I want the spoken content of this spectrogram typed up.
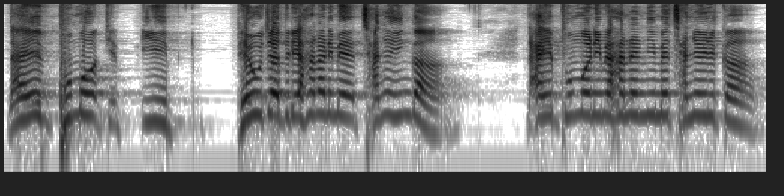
나의 부모, 이 배우자들이 하나님의 자녀인가? 나의 부모님이 하나님의 자녀일까?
